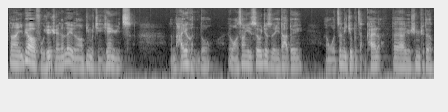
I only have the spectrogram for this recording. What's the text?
当然，一票否决权的内容啊，并不仅限于此，嗯，还有很多，网上一搜就是一大堆嗯，我这里就不展开了，大家有兴趣的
